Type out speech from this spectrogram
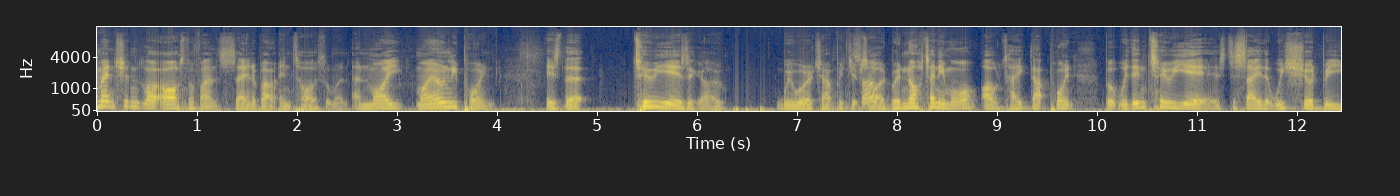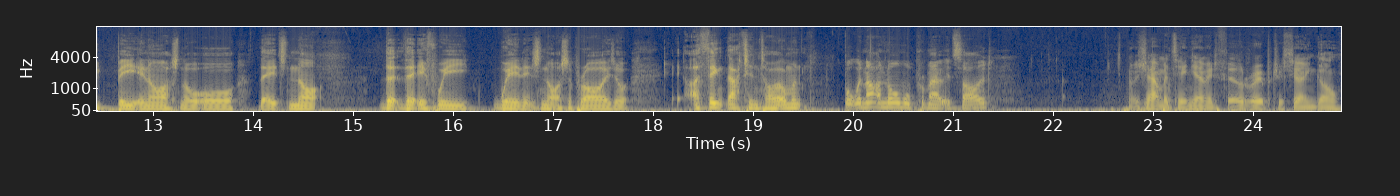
mentioned like Arsenal fans saying about entitlement, and my my only point is that two years ago we were a championship So- side. We're not anymore. I'll take that point. But within two years, to say that we should be beating Arsenal or that it's not that that if we win, it's not a surprise, or I think that's entitlement. But we're not a normal promoted side. João Moutinho midfield, Rui Patricio in goal.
